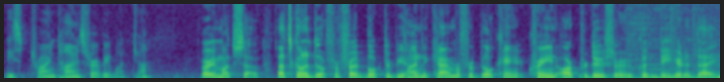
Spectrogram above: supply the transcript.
these are trying times for everyone, John. Very much so. That's going to do it for Fred Buchter behind the camera, for Bill Crane, our producer, who couldn't be here today.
